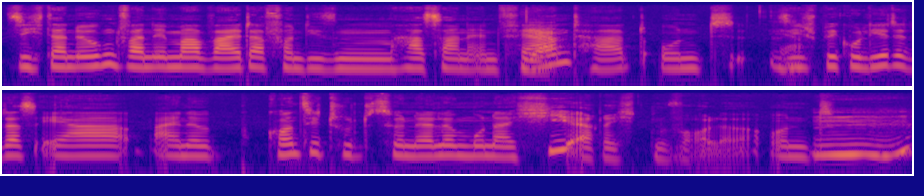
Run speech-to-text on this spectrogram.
sich dann irgendwann immer weiter von diesem Hassan entfernt ja. hat und ja. sie spekulierte, dass er eine konstitutionelle Monarchie errichten wolle und mhm.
